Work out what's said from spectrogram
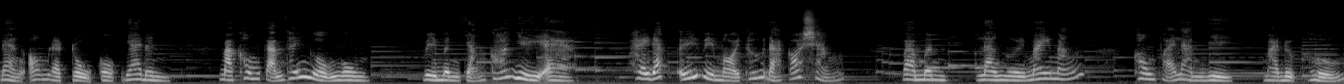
Đàn ông là trụ cột gia đình, mà không cảm thấy ngượng ngùng, vì mình chẳng có gì à. Hay đắc ý vì mọi thứ đã có sẵn, và mình là người may mắn, không phải làm gì mà được hưởng.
